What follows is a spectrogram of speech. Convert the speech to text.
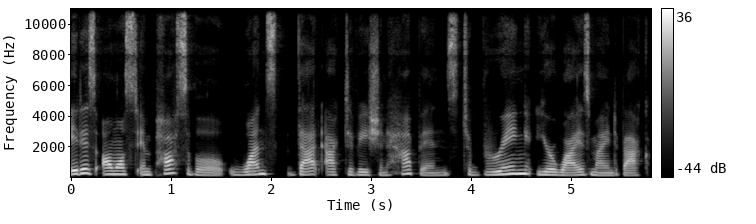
it is almost impossible once that activation happens to bring your wise mind back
